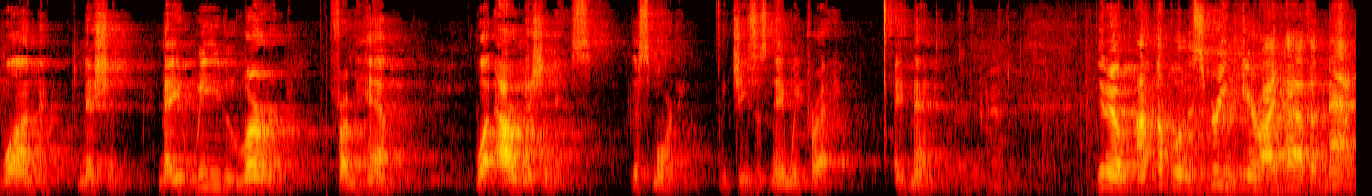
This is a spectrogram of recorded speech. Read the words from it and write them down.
one mission. May we learn from him what our mission is this morning. In Jesus' name we pray. Amen. You know, up on the screen here, I have a map,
